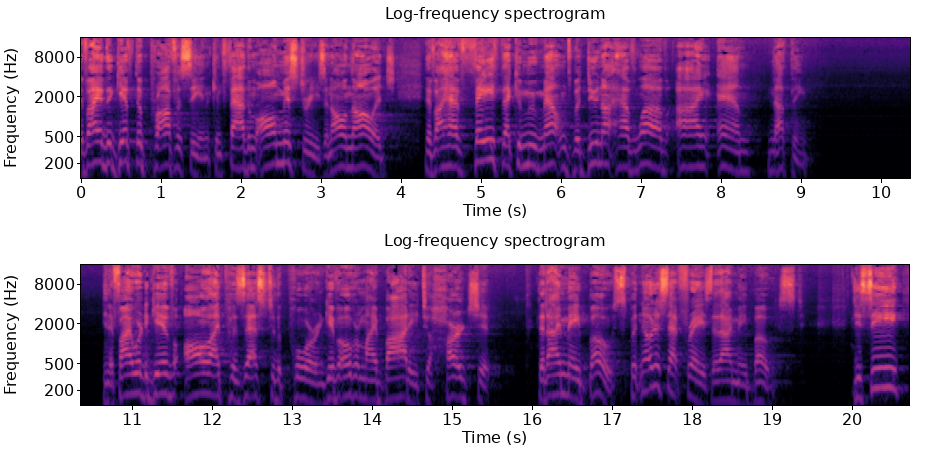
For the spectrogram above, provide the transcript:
If I have the gift of prophecy and can fathom all mysteries and all knowledge, if I have faith that can move mountains but do not have love, I am nothing. And if I were to give all I possess to the poor and give over my body to hardship, that I may boast. But notice that phrase, that I may boast. Do you see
